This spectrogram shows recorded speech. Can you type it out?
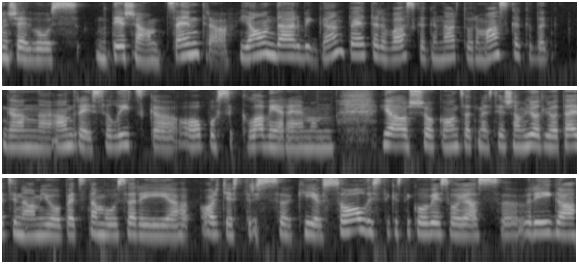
Un šeit būs nu, tiešām centrā jaundarbi gan Pētera Vaska, gan Artura Maska, gan Andreja Salicka opusi klavierēm. Un, jā, uz šo koncertu mēs tiešām ļoti, ļoti aicinām, jo pēc tam būs arī orķestris Kievas solisti, kas tikko viesojās Rīgā.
